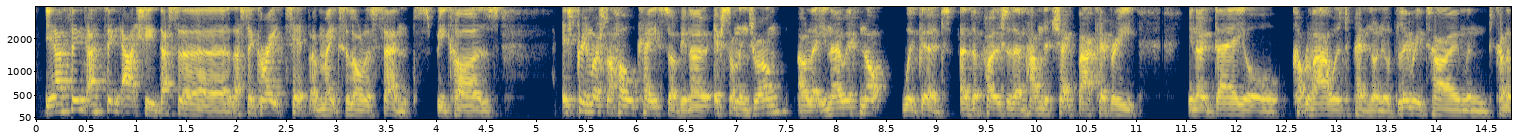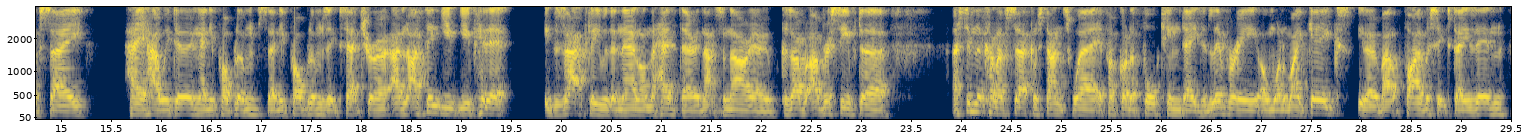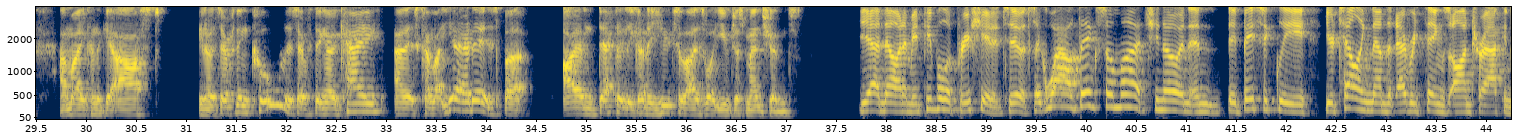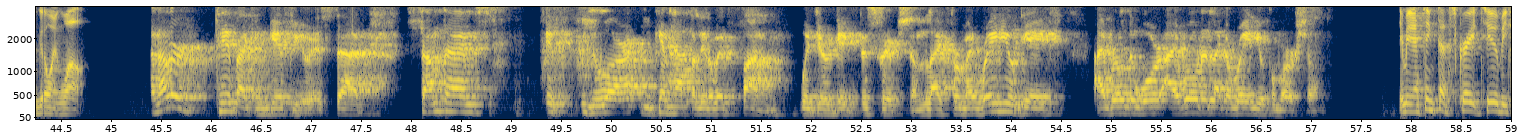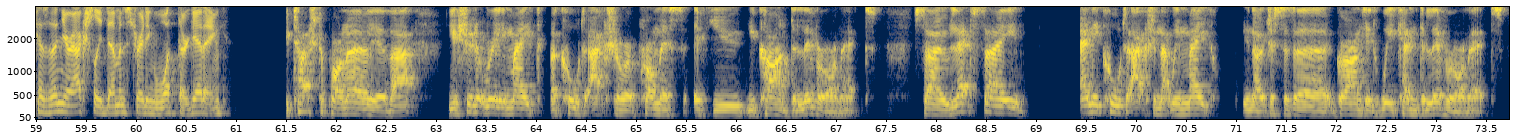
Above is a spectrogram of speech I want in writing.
Yeah, I think I think actually that's a that's a great tip and makes a lot of sense because it's pretty much the whole case of you know if something's wrong, I'll let you know. If not, we're good. As opposed to them having to check back every you know day or couple of hours, depending on your delivery time, and kind of say, hey, how are we doing? Any problems? Any problems, etc. And I think you you've hit it exactly with a nail on the head there in that scenario because I've I've received a a similar kind of circumstance where if I've got a 14 day delivery on one of my gigs, you know, about five or six days in, I might kind of get asked, you know, is everything cool? Is everything okay? And it's kind of like, yeah, it is, but I am definitely going to utilize what you've just mentioned. Yeah, no, and I mean, people appreciate it too. It's like, wow, thanks so much, you know, and, and it basically, you're telling them that everything's on track and going well. Another tip I can give you is that sometimes if you are you can have a little bit fun with your gig description. Like for my radio gig i wrote the word i wrote it like a radio commercial. I mean i think that's great too because then you're actually demonstrating what they're getting. You touched upon earlier that you shouldn't really make a call to action or a promise if you you can't deliver on it. So let's say any call to action that we make you know just as a granted we can deliver on it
